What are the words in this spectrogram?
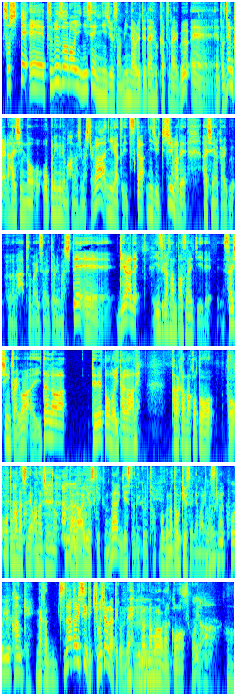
そして、えー、粒揃い2023みんな売れて大復活ライブ、えーえっと、前回の配信のオープニングでも話しましたが、2月5日21時まで配信アーカイブ、うん発売されておりまして、えー、ゲラで、飯塚さんパーソナリティで、最新回は、えー板川、テレ東の板川ね、田中誠とお友達でおなじみの板川祐介くんがゲストで来ると、僕の同級生でもありますがどういう、、こういう関係？なんか、繋がりすぎて気持ち悪くなってくるね。いろんなものがこう、すごいな。うん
